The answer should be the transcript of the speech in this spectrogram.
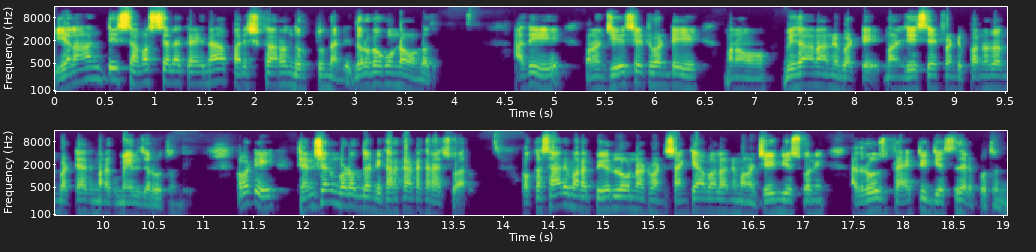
ఎలాంటి సమస్యలకైనా పరిష్కారం దొరుకుతుందండి. దొరకకుండా ఉండదు. అది మనం చేసేటువంటి మనం విధానాన్ని బట్టి మనం చేసేటువంటి పనులను బట్టి అది మనకు మేలు జరుగుతుంది. కాబట్టి టెన్షన్ పడొద్దండి కర్కాటక రాశి వారు. ఒక్కసారి మన పేరులో ఉన్నటువంటి సంఖ్యాబలాన్ని మనం చేంజ్ చేసుకొని అది రోజు ప్రాక్టీస్ చేస్తే సరిపోతుంది.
